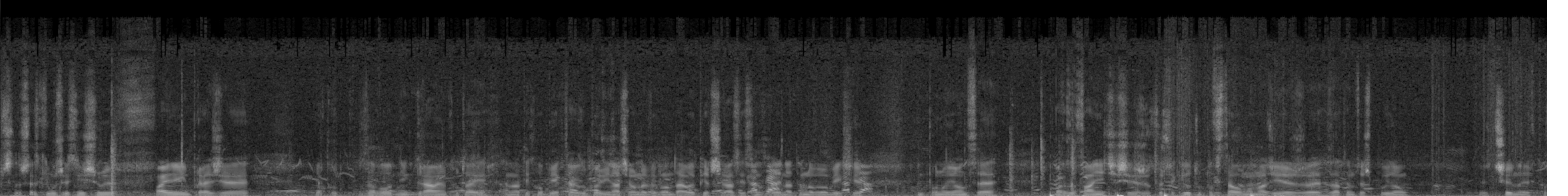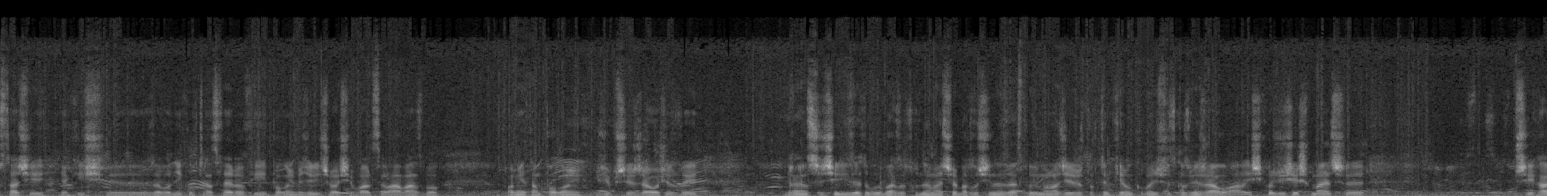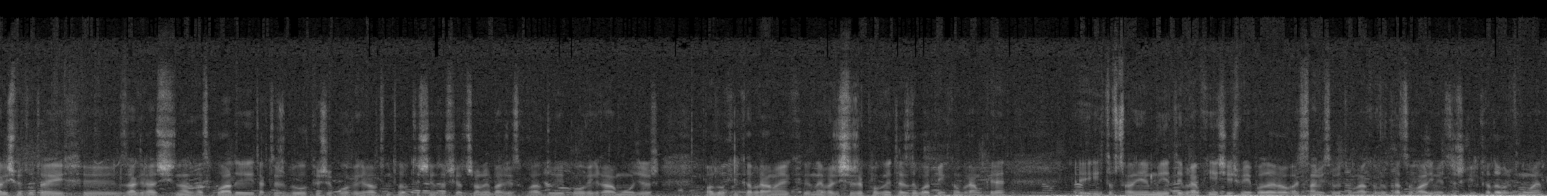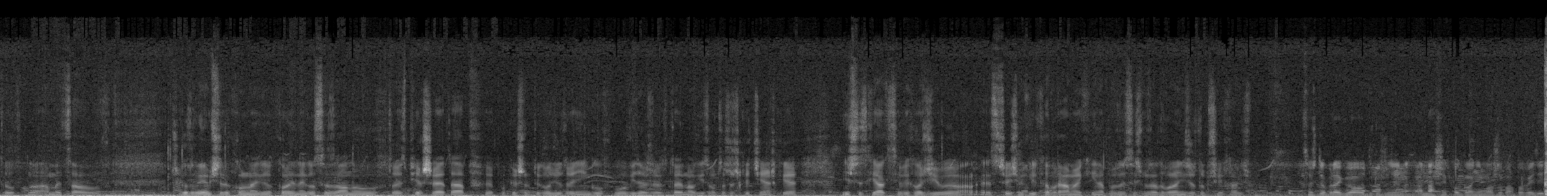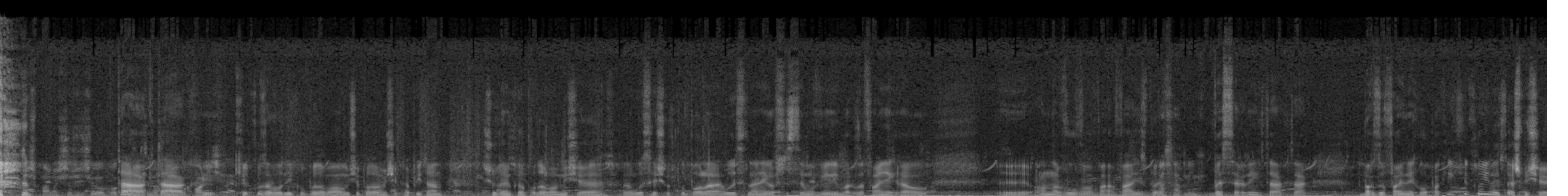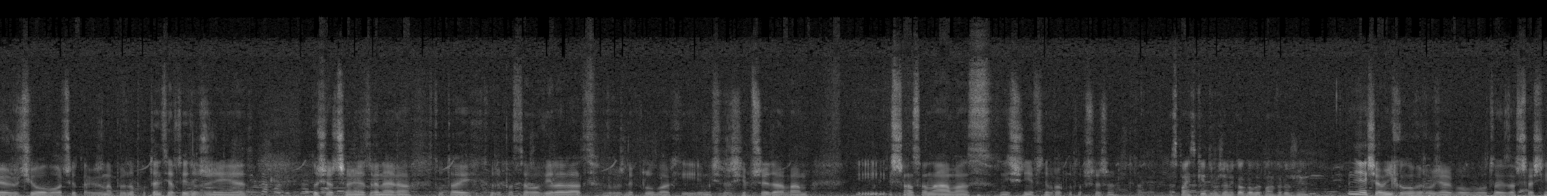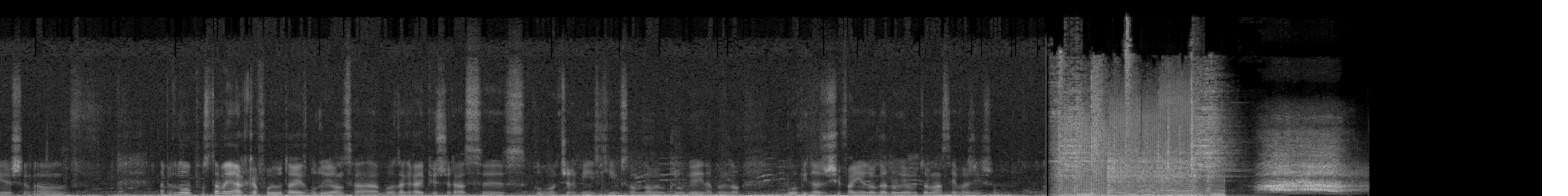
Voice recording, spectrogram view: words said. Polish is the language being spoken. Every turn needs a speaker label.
Speaker 1: Przede wszystkim uczestniczymy w fajnej imprezie. Jako zawodnik grałem tutaj na tych obiektach, zupełnie inaczej one wyglądały. Pierwszy raz jestem tutaj na tym nowym obiekcie, imponujące. Bardzo fajnie, cieszę się, że coś takiego tu powstało. Mam nadzieję, że za tym też pójdą czyny w postaci jakichś e, zawodników, transferów i Pogoń będzie liczyła się w walce o awans, bo pamiętam Pogoń, gdzie przyjeżdżało się tutaj grając w trzeciej lidze, to były bardzo trudne mecze, bardzo silny zespół i mam nadzieję, że to w tym kierunku będzie wszystko zmierzało, a jeśli chodzi o dzisiejszy mecz, y, przyjechaliśmy tutaj y, zagrać na dwa składy i tak też było. W pierwszej połowie grał ten teoretycznie doświadczony bardziej skład, w drugiej połowie grała młodzież, padło kilka bramek, najważniejsze, że Pogoń też zdobyła piękną bramkę i to wcale nie my tej bramki nie chcieliśmy jej podarować, sami sobie tą bramkę wypracowali, mieli też kilka dobrych momentów, no a my co, przygotowujemy się do kolejnego, kolejnego sezonu, to jest pierwszy etap, po pierwszym tygodniu treningów było widać, że te nogi są troszeczkę ciężkie, nie wszystkie akcje wychodziły, ale strzeliśmy kilka bramek i na pewno jesteśmy zadowoleni, że tu przyjechaliśmy.
Speaker 2: Coś dobrego o drużynie na- naszej pogoni może Pan powiedzieć? Coś Panu się rzuciło w?
Speaker 1: Tak, tak. Kilku zawodników podobało mi się, podobał mi się kapitan siódemką, podobał mi się łysy w środku pola, łysy na niego wszyscy mówili, bardzo fajnie grał. Yy, On na WW Weisberg.
Speaker 2: Westerling?
Speaker 1: Westerling, tak, tak. Bardzo fajny chłopak i kilku innych też mi się rzuciło w oczy, także na pewno potencjał w tej drużynie jest. Doświadczenie trenera tutaj, który pracował wiele lat w różnych klubach i myślę, że się przyda Wam. I szansa na awans, jeśli nie w tym roku, to przyszłym.
Speaker 2: Z Pańskiej drużyny kogo by Pan wyróżnił?
Speaker 1: Nie chciałbym nikogo wyróżniać, bo, bo to jest za wcześnie jeszcze. No, na pewno postawa Jarka Fojuta jest budująca, bo zagrali pierwszy raz y, z Kubą Czerwińskim, są w nowym klubie i na pewno było widać, że się fajnie dogadują i to dla nas najważniejsze.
